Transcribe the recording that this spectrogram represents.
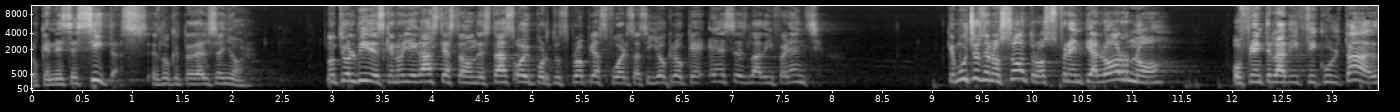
Lo que necesitas es lo que te da el Señor. No te olvides que no llegaste hasta donde estás hoy por tus propias fuerzas y yo creo que esa es la diferencia. Que muchos de nosotros frente al horno o frente a la dificultad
